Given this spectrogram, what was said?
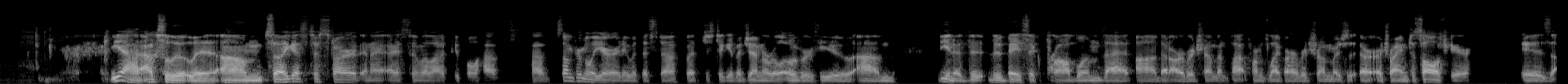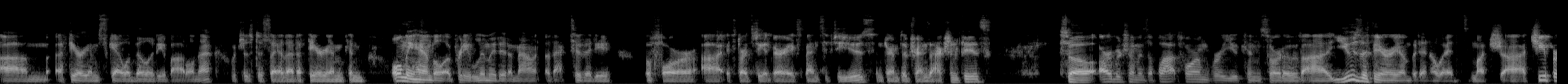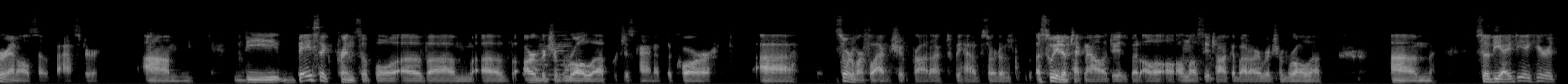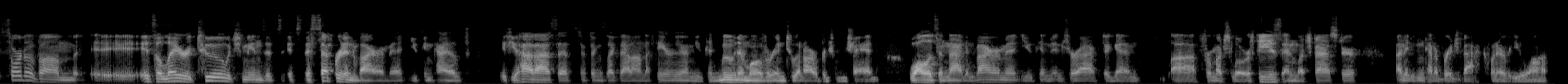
Yeah, absolutely. Um, so I guess to start, and I, I, assume a lot of people have, have some familiarity with this stuff, but just to give a general overview, um, you know, the, the basic problem that uh, that Arbitrum and platforms like Arbitrum are, are trying to solve here is um, Ethereum scalability bottleneck, which is to say that Ethereum can only handle a pretty limited amount of activity before uh, it starts to get very expensive to use in terms of transaction fees. So Arbitrum is a platform where you can sort of uh, use Ethereum, but in a way that's much uh, cheaper and also faster. Um, the basic principle of, um, of Arbitrum Rollup, which is kind of the core, uh, sort of our flagship product. We have sort of a suite of technologies, but I'll, I'll mostly talk about Arbitrum Rollup. Um, so the idea here, it's sort of um, it's a layer two, which means it's it's the separate environment. You can kind of if you have assets or things like that on Ethereum, you can move them over into an Arbitrum chain. While it's in that environment, you can interact again uh, for much lower fees and much faster, and then you can kind of bridge back whenever you want.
